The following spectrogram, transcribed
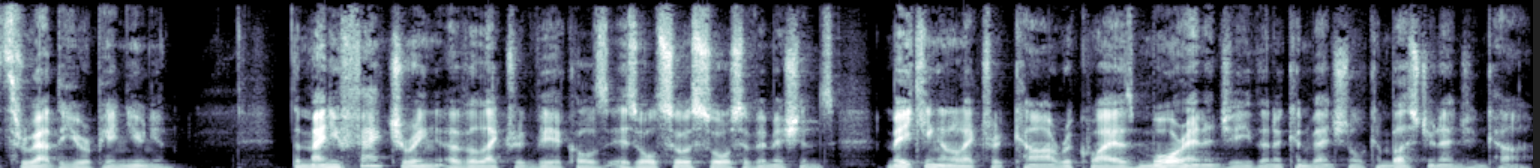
throughout the European Union. The manufacturing of electric vehicles is also a source of emissions. Making an electric car requires more energy than a conventional combustion engine car.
